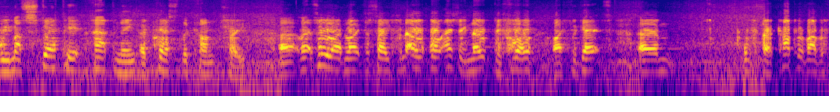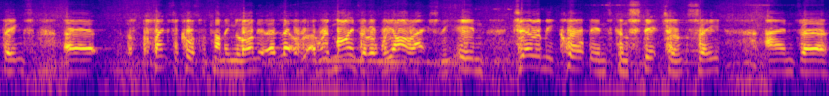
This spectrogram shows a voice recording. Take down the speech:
we must stop it happening across the country. Uh, that's all I'd like to say for now. Oh, well actually no, before I forget, um, a couple of other things. Uh, thanks of course for coming along. A, a, reminder that we are actually in Jeremy Corbyn's constituency and uh,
